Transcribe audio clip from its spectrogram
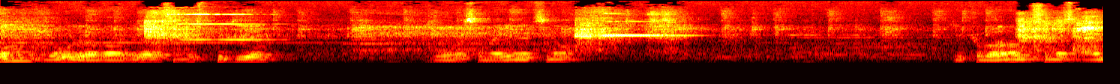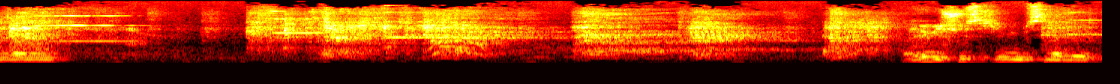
eng. Oh, da war wieder was im Explodieren. So, was haben wir hier jetzt noch? Hier können wir auch noch ein bisschen was einsammeln. Aber irgendwie schieße ich irgendwie ein bisschen daneben.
